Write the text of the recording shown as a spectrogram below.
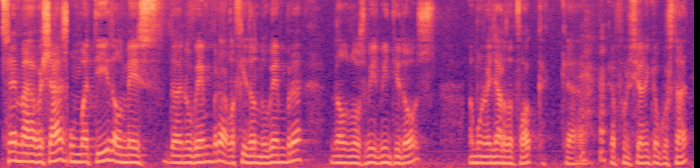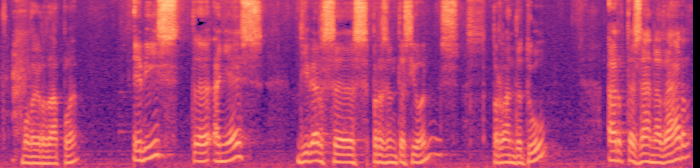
Estem a Baixàs un matí del mes de novembre, a la fi del novembre del 2022, amb una llar de foc que, que funciona aquí al costat, molt agradable. He vist, eh, Agnès, diverses presentacions parlant de tu, artesana d'art,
